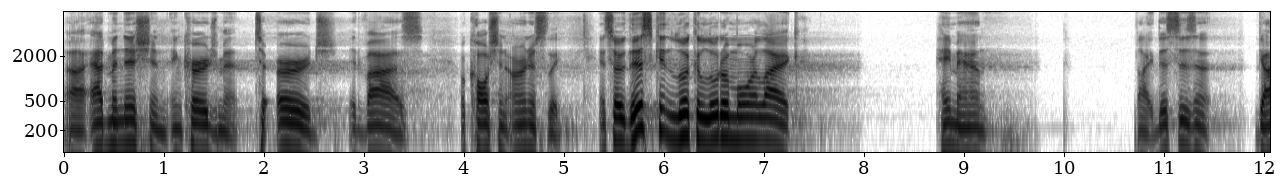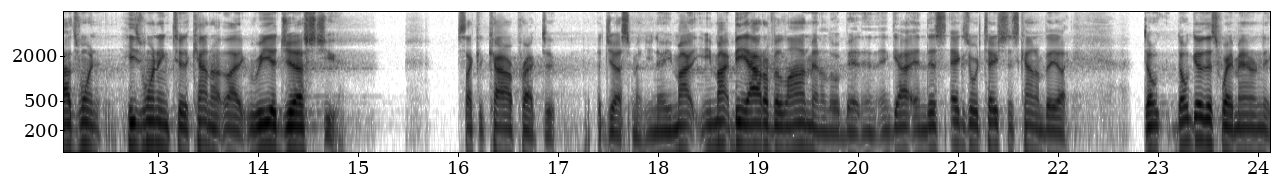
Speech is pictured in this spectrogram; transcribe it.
uh, admonition, encouragement, to urge, advise, or caution earnestly. And so, this can look a little more like, hey, man, like this isn't, God's one, He's wanting to kind of like readjust you. It's like a chiropractic adjustment. You know, you might you might be out of alignment a little bit, and, and God, and this exhortation is kind of like, don't don't go this way, man.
